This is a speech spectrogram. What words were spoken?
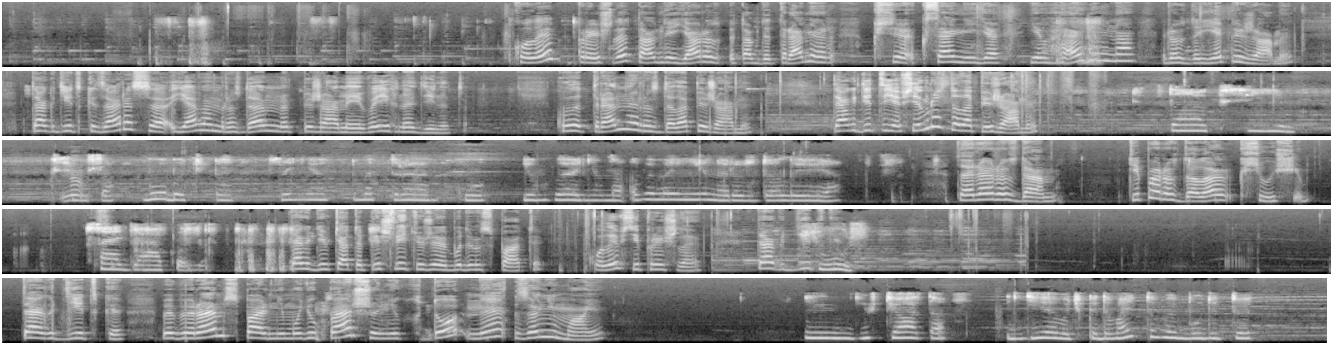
Коли прийшли там, де я там, де тренер Кс- Ксенія Євгенівна роздає піжами. Так, дітки, зараз е, я вам роздам піжами, і ви їх надінете. Коли тренер роздала піжами. Так, діти, я всім роздала піжами. Так, всім. Ксюша, вибачте, це не Дмитренко, Євгенівна, а ви мені не роздали. Зараз роздам. Типа роздала Ксюші. Все, дякую. Так, дівчата, пішліть уже будемо спати. Коли всі прийшли. Так, дітки. Так, дітки, вибираємо спальні. Мою першу ніхто не займає. дівчата, дівчатки, давайте ви будете.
